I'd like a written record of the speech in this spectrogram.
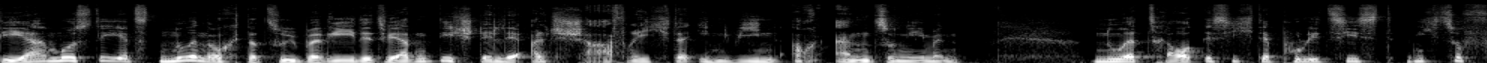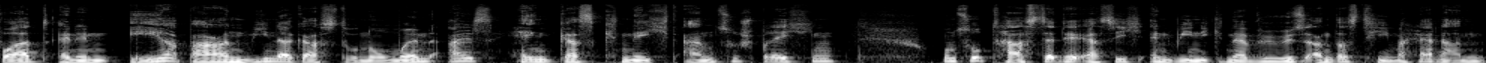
Der musste jetzt nur noch dazu überredet werden, die Stelle als Scharfrichter in Wien auch anzunehmen. Nur traute sich der Polizist nicht sofort, einen ehrbaren Wiener Gastronomen als Henkersknecht anzusprechen, und so tastete er sich ein wenig nervös an das Thema heran.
